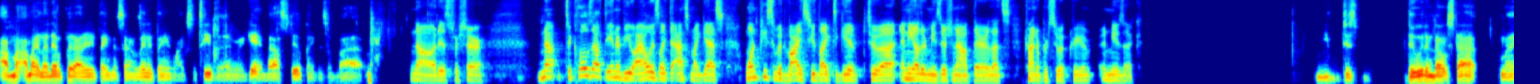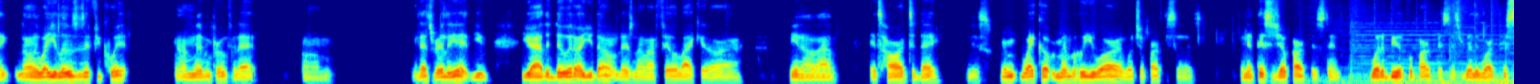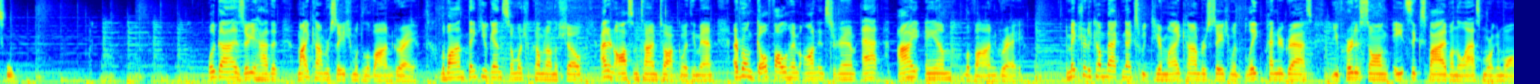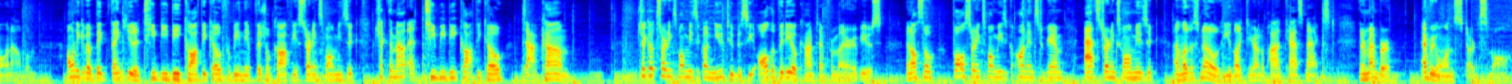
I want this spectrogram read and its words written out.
I might, I might not ever put out anything that sounds anything like Sativa ever again, but I still think it's a vibe. No, it is for sure. Now, to close out the interview, I always like to ask my guests one piece of advice you'd like to give to uh, any other musician out there that's trying to pursue a career in music. You just do it and don't stop. Like the only way you lose is if you quit, and I'm living proof of that. Um, that's really it. You you either do it or you don't. There's no I feel like it or I, you know, I, it's hard today. Just rem- wake up, remember who you are and what your purpose is. And if this is your purpose, then what a beautiful purpose. It's really worth pursuing. Well, guys, there you have it. My conversation with Levon Gray. Levon, thank you again so much for coming on the show. I had an awesome time talking with you, man. Everyone, go follow him on Instagram at I am Levon Gray. And make sure to come back next week to hear my conversation with Blake Pendergrass. You've heard his song 865 on the last Morgan Wallen album. I want to give a big thank you to TBD Coffee Co. for being the official coffee of Starting Small Music. Check them out at tbdcoffeeco.com. Check out Starting Small Music on YouTube to see all the video content from my interviews. And also, follow Starting Small Music on Instagram at Starting Small Music and let us know who you'd like to hear on the podcast next. And remember, everyone starts small.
